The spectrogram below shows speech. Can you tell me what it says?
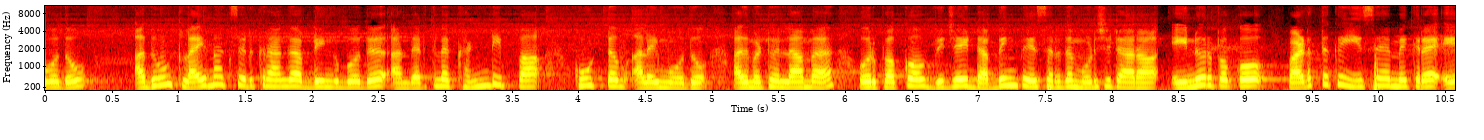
போதும். அதுவும் கிளைமேக்ஸ் இருக்கிறாங்க அப்படிங்கும்போது அந்த இடத்துல கண்டிப்பாக கூட்டம் அலைமோதும். அது மட்டும் இல்லாமல் ஒரு பக்கம் விஜய் டப்பிங் பேசுகிறத முடிச்சிட்டாரா? இன்னொரு பக்கம் படத்துக்கு இசையமைக்கிற ஏ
